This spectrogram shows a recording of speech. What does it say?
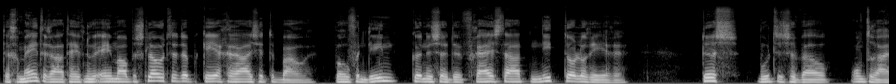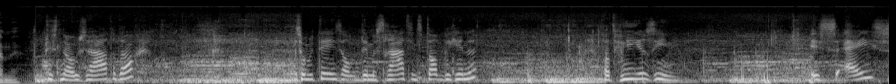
de gemeenteraad heeft nu eenmaal besloten de parkeergarage te bouwen. Bovendien kunnen ze de vrijstaat niet tolereren. Dus moeten ze wel ontruimen. Het is nu zaterdag. Zometeen zal de demonstratie in de stad beginnen. Wat we hier zien is ijs.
